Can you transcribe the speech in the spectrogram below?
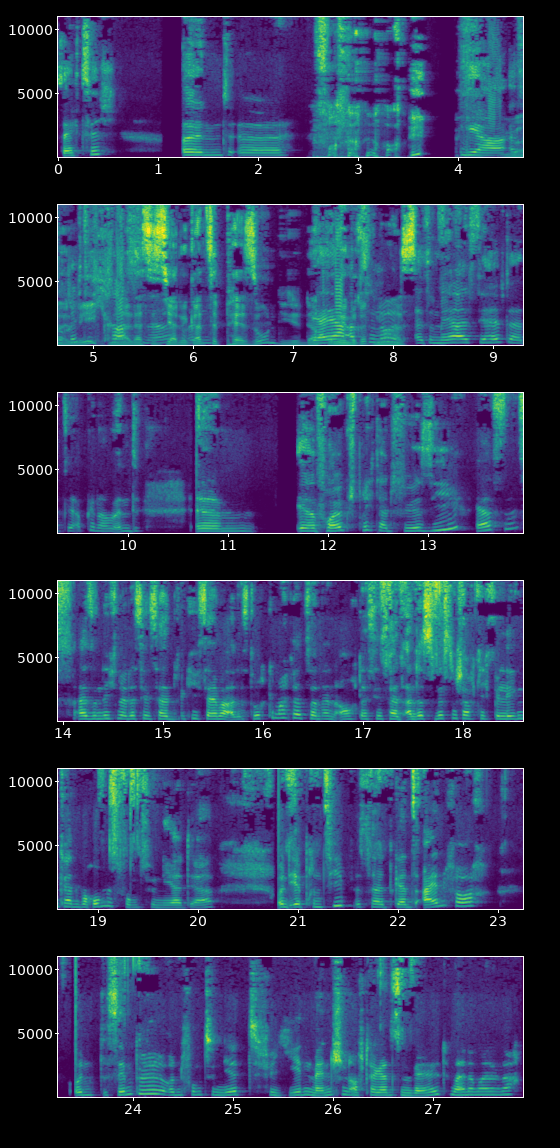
60. Und äh, ja, also Überleg richtig krass. mal, das ne? ist ja eine Und- ganze Person, die du da ja, von ja, den absolut. Rippen hast. Also mehr als die Hälfte hat sie abgenommen. Und ähm, ihr Erfolg spricht halt für sie, erstens. Also nicht nur, dass sie es halt wirklich selber alles durchgemacht hat, sondern auch, dass sie es halt alles wissenschaftlich belegen kann, warum es funktioniert, ja. Und ihr Prinzip ist halt ganz einfach und simpel und funktioniert für jeden Menschen auf der ganzen Welt, meiner Meinung nach.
